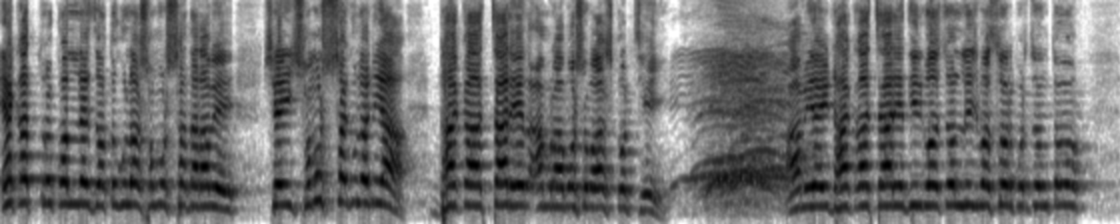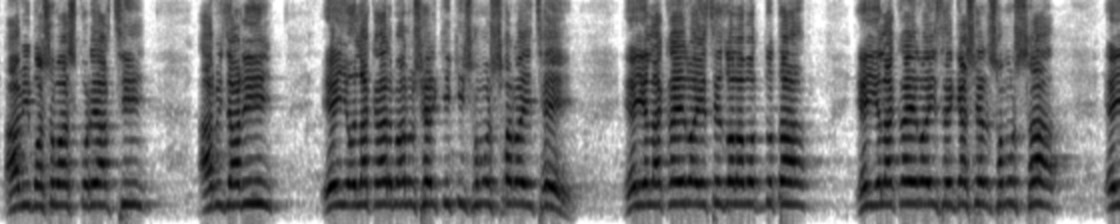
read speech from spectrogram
একাত্র করলে যতগুলা সমস্যা দাঁড়াবে, সেই সমস্যাগুলো নিয়ে ঢাকা চারের আমরা বসবাস করছি। আমি এই ঢাকা চারে দীর্ঘ চল্লিশ বছর পর্যন্ত আমি বসবাস করে আসছি। আমি জানি এই এলাকার মানুষের কি কি সমস্যা রয়েছে। এই এলাকায় রয়েছে জলাবদ্ধতা, এই এলাকায় রয়েছে গ্যাসের সমস্যা, এই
